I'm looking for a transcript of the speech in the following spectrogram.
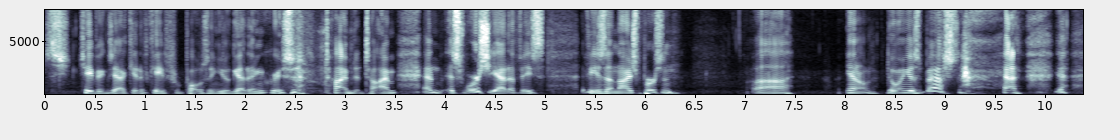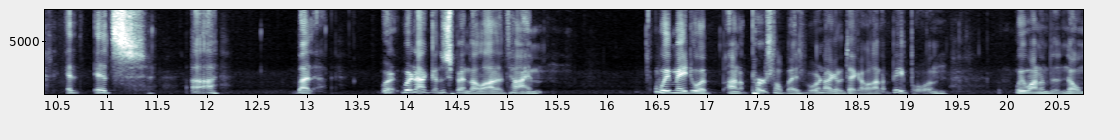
chief executive keeps proposing you get an increases time to time. And it's worse yet if he's, if he's a nice person. Uh, you know, doing his best. and, yeah, it, it's, uh, but we're, we're not going to spend a lot of time. We may do it on a personal basis, but we're not going to take a lot of people. And we want them to know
